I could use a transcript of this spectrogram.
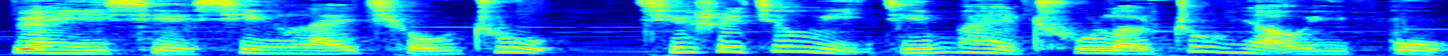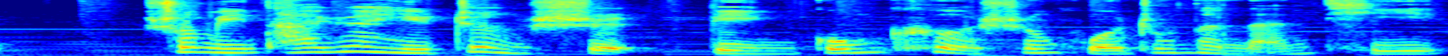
愿意写信来求助，其实就已经迈出了重要一步，说明他愿意正视并攻克生活中的难题。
